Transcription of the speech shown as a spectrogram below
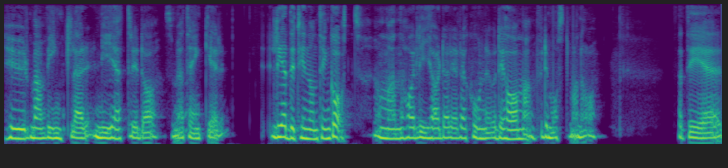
hur man vinklar nyheter idag som jag tänker leder till någonting gott om man har lyhörda redaktioner och det har man, för det måste man ha. Så att det, är,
